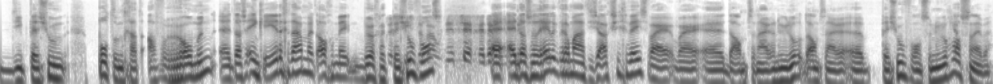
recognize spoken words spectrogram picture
die gaat afromen. Eh, dat is één keer eerder gedaan met het Algemeen Burgerlijk Precies, Pensioenfonds. dat zeggen. Eh, en dat is een redelijk dramatische actie geweest... waar, waar eh, de ambtenaren nu nog, de ambtenaren pensioenfondsen nu nog last van hebben.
